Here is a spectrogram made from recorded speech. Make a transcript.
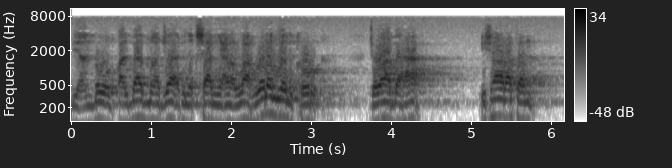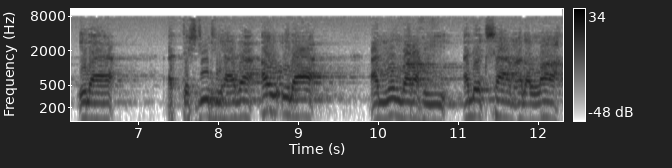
بأن بوب قال باب ما جاء في الإقسام على الله ولم يذكر جوابها إشارة إلى التشديد في هذا أو إلى أن ينظر في الإقسام على الله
